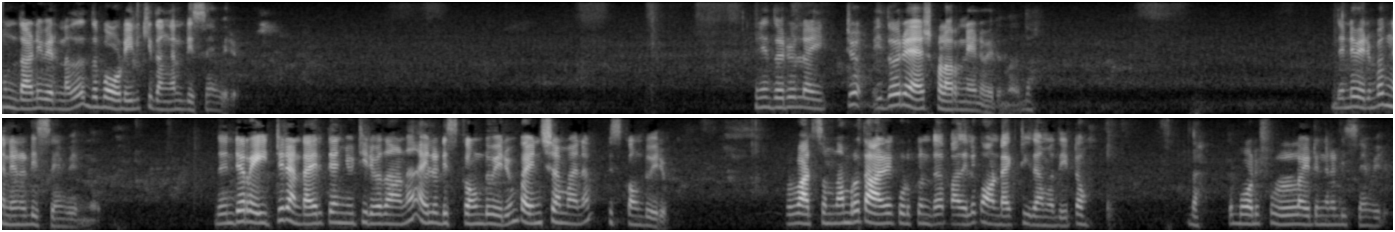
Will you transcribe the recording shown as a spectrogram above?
മുന്താണി വരുന്നത്. ഇത് ബോഡിയിലേക്ക് ഇതങ്ങനെ ഡിസൈൻ വരും. പിന്നെ ഇതൊരു ലൈറ്റ് ഇതൊരു ആഷ് കളർ തന്നെയാണ് വരുന്നത് ഇതാ ഇതിന്റെ വരുമ്പോൾ ഇങ്ങനെയാണ് ഡിസൈൻ വരുന്നത്. ഇതിന്റെ റേറ്റ് രണ്ടായിരത്തി അഞ്ഞൂറ്റി ഇരുപതാണ് അതിൽ ഡിസ്കൗണ്ട് വരും. പതിനഞ്ച് ശതമാനം ഡിസ്കൗണ്ട് വരും. അപ്പോൾ വാട്സപ്പ് നമ്പർ താഴെ കൊടുക്കുന്നുണ്ട്. അപ്പോൾ അതിൽ കോൺടാക്റ്റ് ചെയ്താൽ മതി കേട്ടോ ഇതാ ഇത് ബോഡി ഫുള്ളായിട്ട് ഇങ്ങനെ ഡിസൈൻ വരും.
